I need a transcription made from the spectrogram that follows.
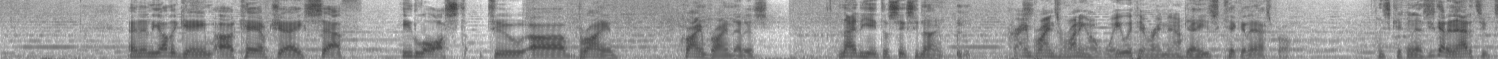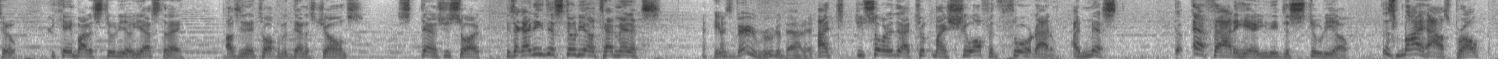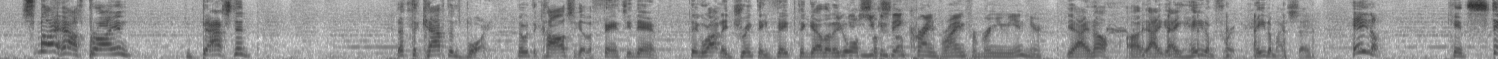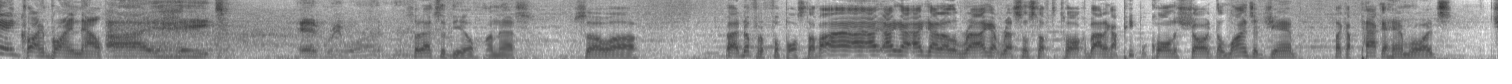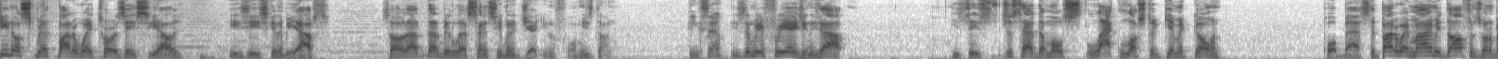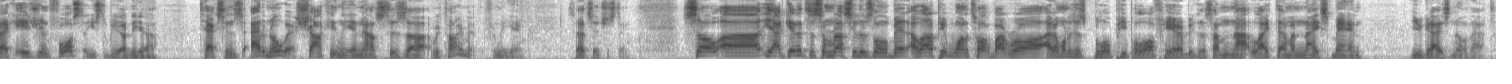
And in the other game, uh, KFJ, Seth, he lost to uh, Brian, Crying Brian, that is, 98 to 69. Crying Brian's running away with it right now. Yeah, he's kicking ass, bro. He's kicking ass. He's got an attitude too. He came by the studio yesterday. I was in there talking to Dennis Jones. Dennis, you saw it. He's like, I need this studio in 10 minutes. He was very rude about it. I, you saw what I did. I took my shoe off and threw it at him. I missed. The F out of here. You need the studio. This is my house, bro. It's my house, Brian. You bastard. That's the captain's boy. They went to college together. Fancy damn. They go out and they drink, they vape together. They do all You can of thank. Crying Brian for bringing me in here. Yeah, I know. Uh, I, I hate him for it. Hate him, I say. Hate him. Can't stand crying Brian now. I hate everyone. So that's the deal on that. So uh, all right, enough of the football stuff. I I, I, I got I got other I got wrestling stuff to talk about. I got people calling the show. The lines are jammed like a pack of hemorrhoids. Geno Smith, by the way, tore his ACL. He's he's going to be out. So that that'll be the last time you see him in a jet uniform. He's done. Think so? He's going to be a free agent. He's out. He's, he's just had the most lackluster gimmick going. Poor bastard. By the way, Miami Dolphins running back Arian Foster used to be on the uh, Texans. Out of nowhere, shockingly announced his uh, retirement from the game. So that's interesting. So uh, yeah, get into some wrestling news a little bit. A lot of people want to talk about Raw. I don't want to just blow people off here because I'm not like that. I'm a nice man. You guys know that.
